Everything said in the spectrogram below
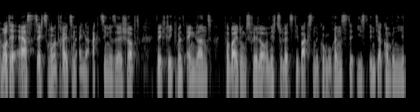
wurde erst 1613 eine Aktiengesellschaft. Der Krieg mit England, Verwaltungsfehler und nicht zuletzt die wachsende Konkurrenz der East India Company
